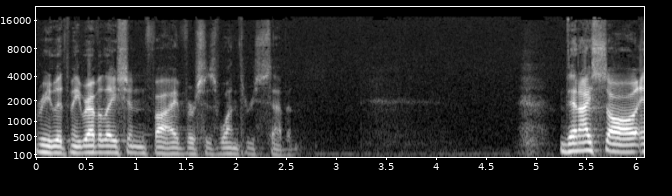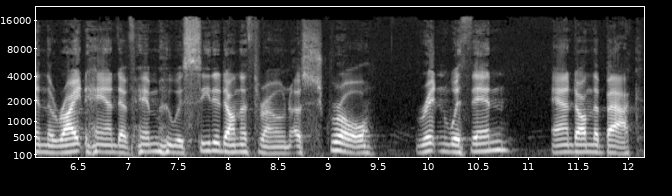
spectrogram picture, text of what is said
Read with me Revelation 5, verses 1 through 7. Then I saw in the right hand of him who was seated on the throne a scroll written within and on the back,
